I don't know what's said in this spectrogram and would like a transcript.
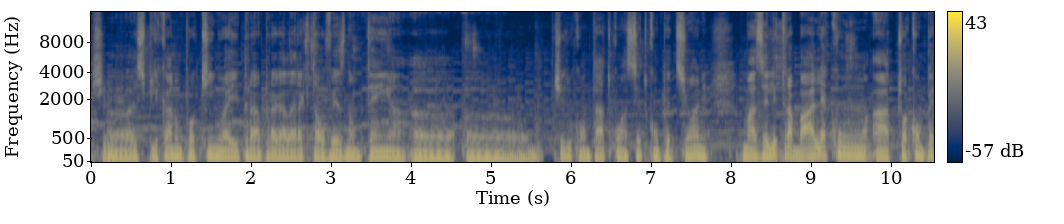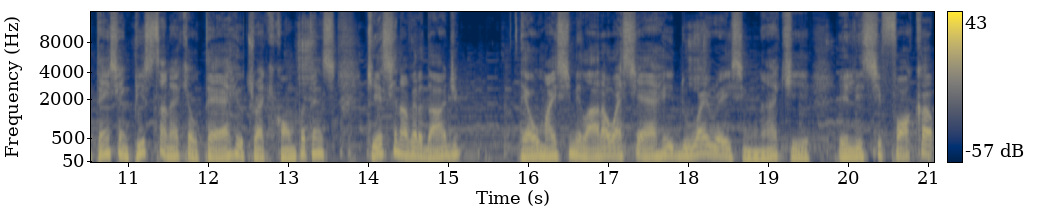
Uh, explicando um pouquinho aí para a galera que talvez não tenha uh, uh, tido contato com a Aceto Competizione, mas ele trabalha com a tua competência em pista, né, que é o TR, o Track Competence, que esse na verdade é o mais similar ao SR do iRacing, né? Que ele se foca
